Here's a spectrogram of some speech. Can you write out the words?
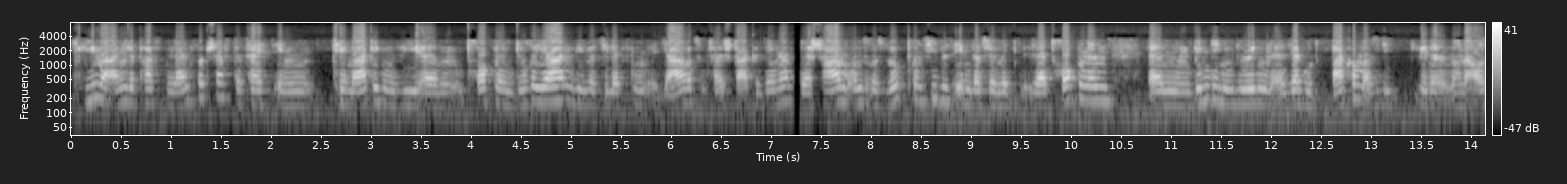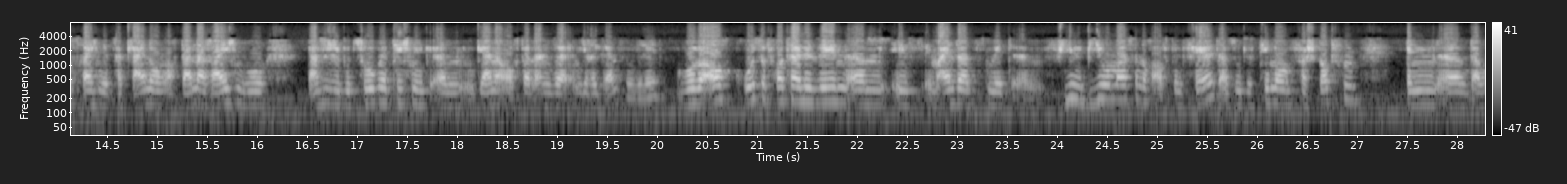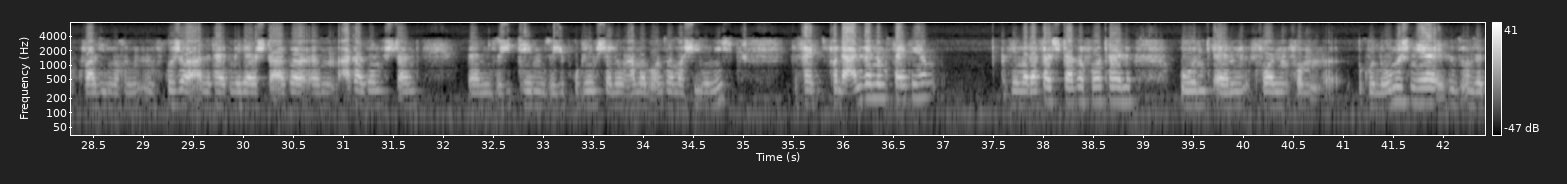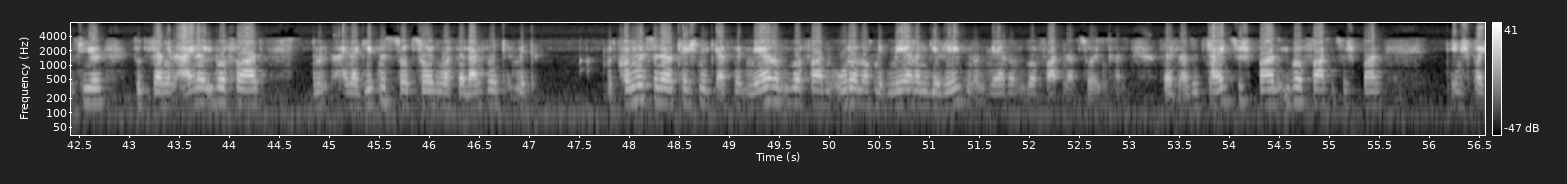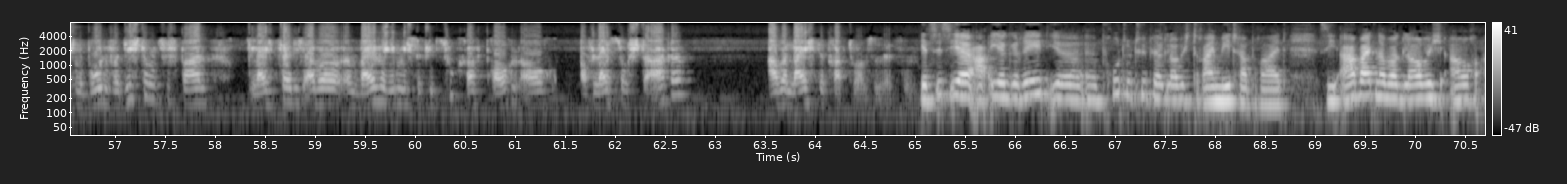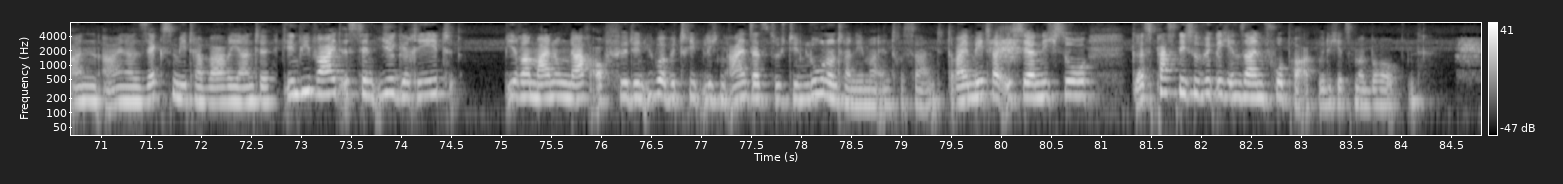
klimaangepassten Landwirtschaft, das heißt in Thematiken wie ähm, trockenen Dürrejahren, wie wir es die letzten Jahre zum Teil stark gesehen haben. Der Charme unseres Wirkprinzips ist eben, dass wir mit sehr trockenen, ähm, windigen Böden äh, sehr gut klarkommen, also die wir noch eine ausreichende Verkleinerung auch dann erreichen, wo klassische gezogene Technik ähm, gerne auch dann an, an, ihre Grenzen gerät. Wo wir auch große Vorteile sehen, ähm, ist im Einsatz mit ähm, viel Biomasse noch auf dem Feld, also das Thema Verstopfen wenn äh, da quasi noch ein, ein, frischer, anderthalb Meter starker ähm, Ackersenf stand. Ähm, solche Themen, solche Problemstellungen haben wir bei unserer Maschine nicht. Das heißt, von der Anwendungsseite her sehen wir das als starke Vorteile und ähm, von, vom ökonomischen her ist es unser Ziel, sozusagen in einer Überfahrt ähm, ein Ergebnis zu erzeugen, was der Landwirt mit mit konventioneller Technik erst mit mehreren Überfahrten oder noch mit mehreren Geräten und mehreren Überfahrten erzeugen kann. Das heißt also Zeit zu sparen, Überfahrten zu sparen, entsprechende Bodenverdichtung zu sparen, gleichzeitig aber, äh, weil wir eben nicht so viel Zugkraft brauchen, auch auf leistungsstarke, aber leichte Traktoren zu setzen. Jetzt ist Ihr, Ihr Gerät, Ihr äh, Prototyp ja, glaube ich, drei Meter breit. Sie arbeiten aber, glaube ich, auch an einer sechs Meter Variante. Inwieweit ist denn Ihr Gerät Ihrer Meinung nach auch für den überbetrieblichen Einsatz durch den Lohnunternehmer interessant? Drei Meter ist ja nicht so, es passt nicht so wirklich in seinen Fuhrpark, würde ich jetzt mal behaupten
